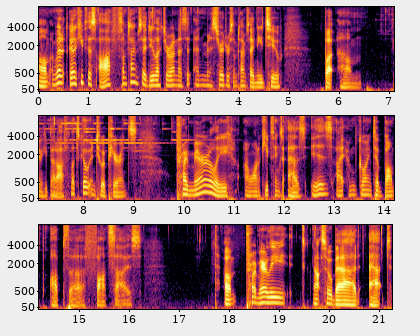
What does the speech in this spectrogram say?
Um, I'm gonna gonna keep this off. Sometimes I do like to run as an administrator. Sometimes I need to, but um, I'm gonna keep that off. Let's go into appearance. Primarily, I want to keep things as is. I am going to bump up the font size. Um, primarily, it's not so bad at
